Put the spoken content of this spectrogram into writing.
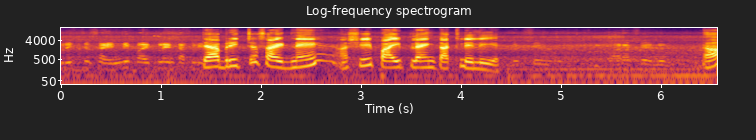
ब्रिजच्या साईडनी पाईपलाईन टाकली त्या ब्रिजच्या साईडने अशी पाईपलाईन टाकलेली आहे. हां?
